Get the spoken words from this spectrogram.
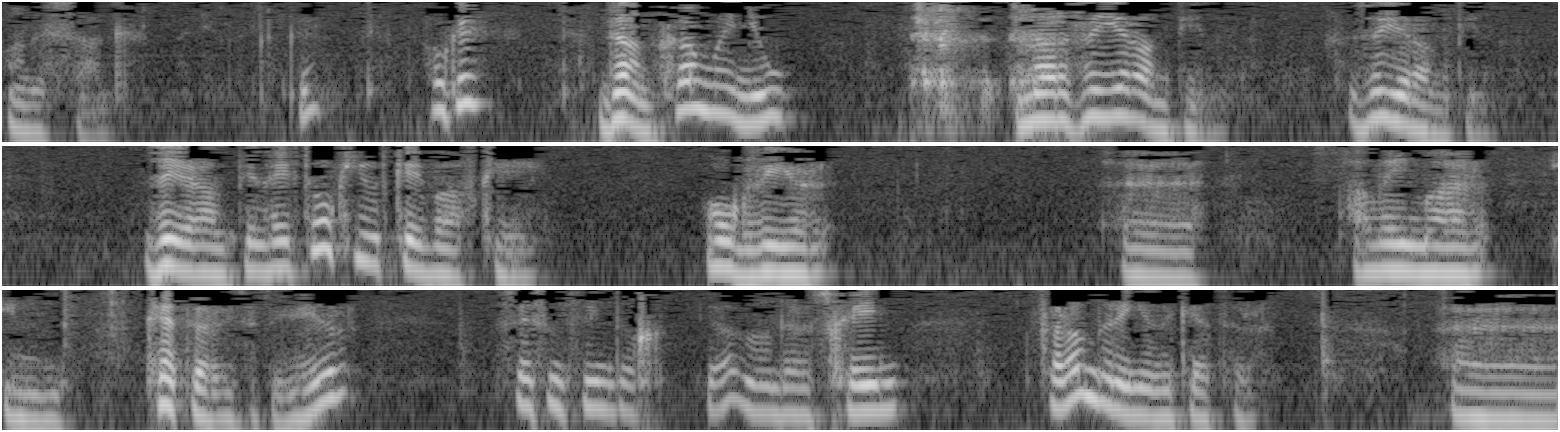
van de zak. Oké? Oké? Dan gaan we nu naar Zeerampin. Zeerampin. Zeerampin heeft ook Jutke Wafke. Ook weer alleen maar in ketter is het weer 26, ja, want er is geen verandering in de ketter. Uh,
